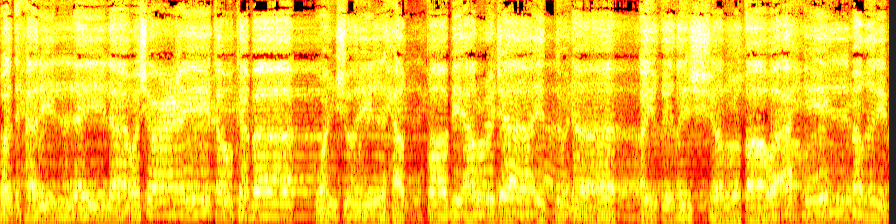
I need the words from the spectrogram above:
وادحر الليل وشعي كوكبا. وانشر الحق بأرجاء الدنا. أيقظ الشرق وأحيي المغرب.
